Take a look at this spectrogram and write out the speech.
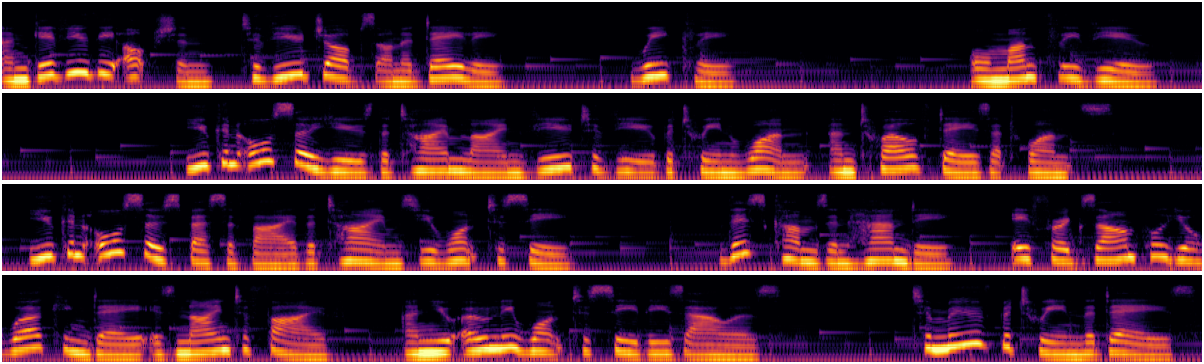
and give you the option to view jobs on a daily, weekly, or monthly view. You can also use the timeline view to view between 1 and 12 days at once. You can also specify the times you want to see. This comes in handy if, for example, your working day is 9 to 5 and you only want to see these hours. To move between the days,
